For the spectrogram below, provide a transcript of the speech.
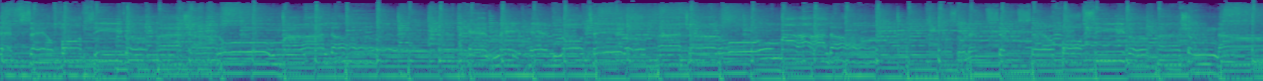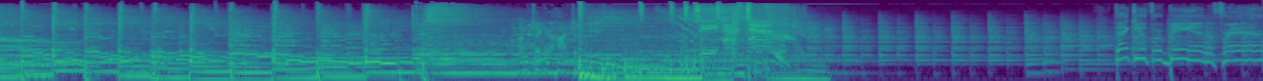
set sail for thank you for being a friend.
